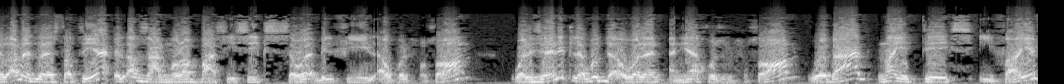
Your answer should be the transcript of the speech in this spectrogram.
الابيض لا يستطيع الأخذ على المربع C 6 سواء بالفيل أو بالحصان. ولذلك لابد اولا أن يأخذ الحصان وبعد knight takes E 5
